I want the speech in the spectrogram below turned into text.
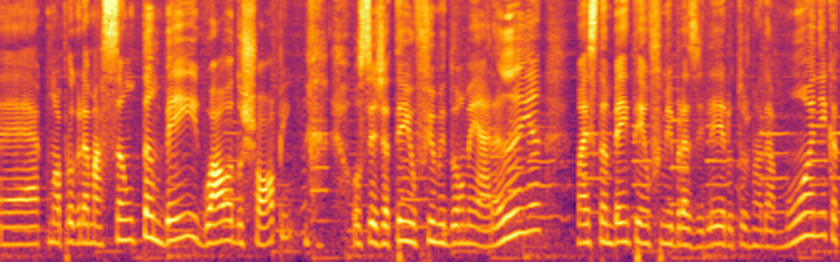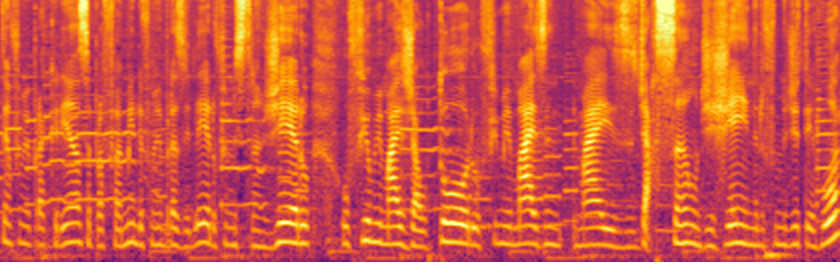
É, com uma programação também igual a do shopping, ou seja, tem o filme do Homem-Aranha, mas também tem o filme brasileiro, Turma da Mônica, tem o filme para criança, para família, o filme brasileiro, o filme estrangeiro, o filme mais de autor, o filme mais, mais de ação, de gênero, filme de terror,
